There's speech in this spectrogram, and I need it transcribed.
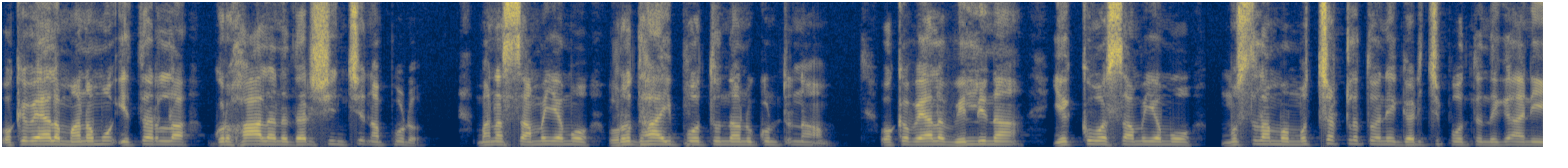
ఒకవేళ మనము ఇతరుల గృహాలను దర్శించినప్పుడు మన సమయము వృధా అయిపోతుంది అనుకుంటున్నాం. ఒకవేళ వెళ్ళినా ఎక్కువ సమయము ముసలమ్మ ముచ్చట్లతోనే గడిచిపోతుంది కానీ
